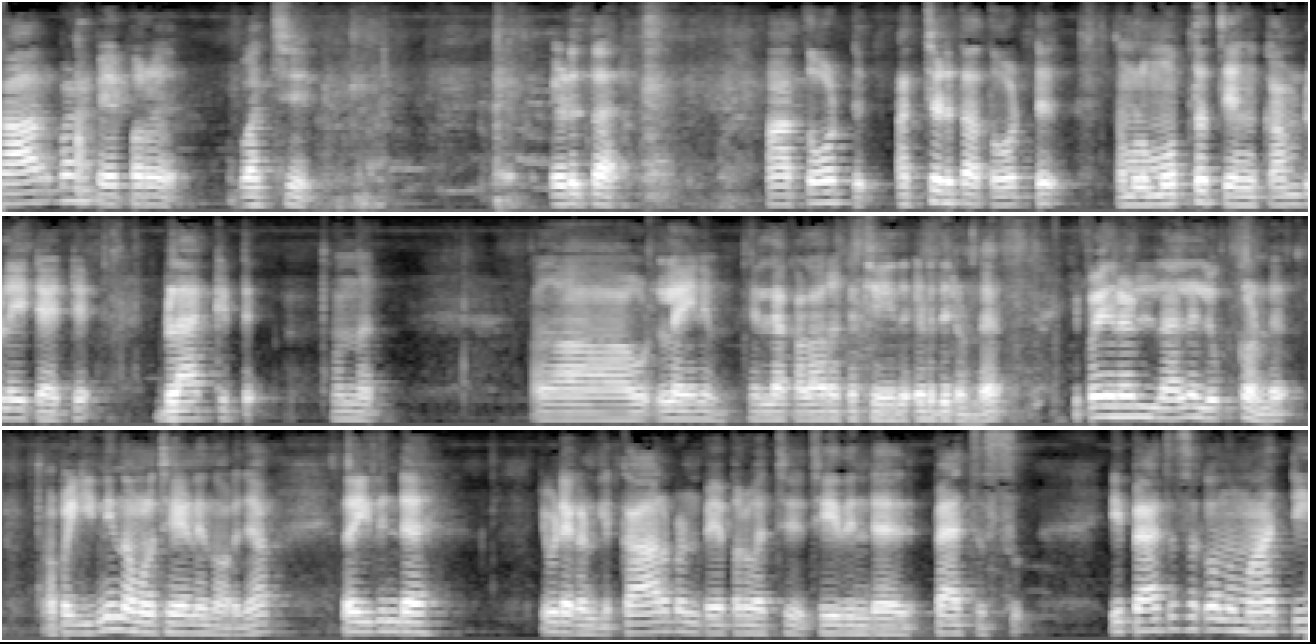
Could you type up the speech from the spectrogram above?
കാർബൺ പേപ്പർ വച്ച് എടുത്ത ആ തോട്ട് അച്ചെടുത്ത ആ തോട്ട് നമ്മൾ മൊത്തത്തിൽ അങ്ങ് കംപ്ലീറ്റ് ആയിട്ട് ബ്ലാക്ക് ഇട്ട് ഒന്ന് ഔട്ട്ലൈനും എല്ലാ കളറൊക്കെ ചെയ്ത് എടുത്തിട്ടുണ്ട്. ഇപ്പോൾ ഇതിനൊരു നല്ല ലുക്കുണ്ട് അപ്പോൾ ഇനി നമ്മൾ ചെയ്യണമെന്ന് പറഞ്ഞാൽ ഇതിന്റെ ഇവിടെ കണ്ടില്ലേ കാർബൺ പേപ്പർ വച്ച് ചെയ്തിന്റെ പാച്ചസ് ഈ പാച്ചസ് ഒക്കെ ഒന്ന് മാറ്റി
